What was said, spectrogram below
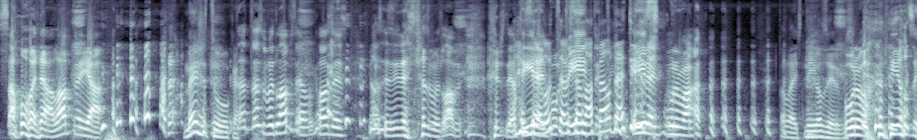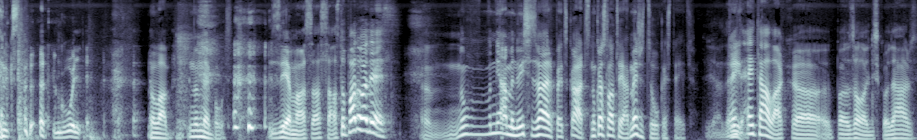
savvaļā Latvijā. Meža cūka. Tā, tas būtu labs. Jau, klausies, klausies Ines, tas būtu labi. Viņš Aiziet Lucavas salā peldēties. Tīreņ purvā. Palaist nīlzirgu. Purvā Nilsirgs guļ. Nu, labi, nu nebūs. Ziemā sasāls. Tu padodies? Nu, man jāmin visi zvēri pēc kārtas. Nu, kas Latvijā? Meža cūka, es teicu. Jā, ej, ej tālāk uh, pa zooloģisko dārzu.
